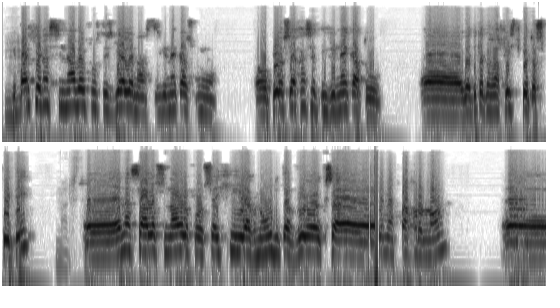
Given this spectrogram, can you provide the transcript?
Υπάρχει ένας συνάδελφος της Γέλενας, της γυναίκας μου, ο οποίος έχασε τη γυναίκα του ε, γιατί καταδαφίστηκε το σπίτι. Ε, ένας άλλος συνάδελφος έχει αγνοούνται τα δύο εξα... 7 χρονών. Ε,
